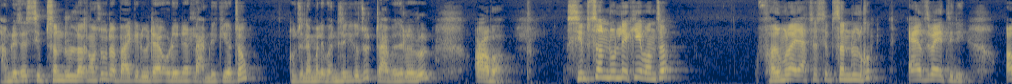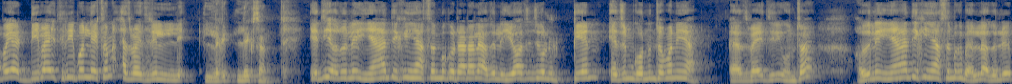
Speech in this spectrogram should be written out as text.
हामीले चाहिँ सिप्सन रुल लगाउँछौँ र बाँकी दुइटा ओर्डिनेटलाई हामीले के गर्छौँ? हजुरलाई मैले भनिसकेको छु ट्राभेजर रुल अब सिप्सन रुलले के भन्छ? फर्मुला याद छ सिप्सन रुलको एच बाई थ्री अब यहाँ डी बाई थ्री पनि लेख्छन् एच बाई थ्री लेख्छन्। यदि हजुरले यहाँदेखि यहाँसम्मको डाटालाई हजुरले यो इजिकल टेन एजुम गर्नुहुन्छ भने यहाँ एच बाई थ्री हुन्छ। हजुरले यहाँदेखि यहाँसम्मको भ्यालुलाई हजुरले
